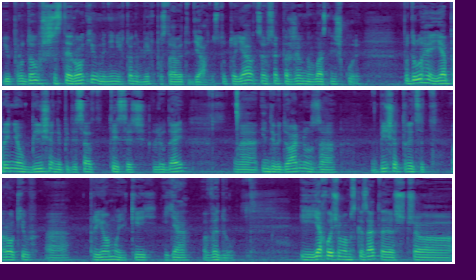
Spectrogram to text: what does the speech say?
і впродовж 6 років мені ніхто не міг поставити діагноз. Тобто я це все пережив на власній шкурі. По-друге, я прийняв більше не 50 тисяч людей е, індивідуально за більше 30 років е, прийому, який я веду. І я хочу вам сказати, що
